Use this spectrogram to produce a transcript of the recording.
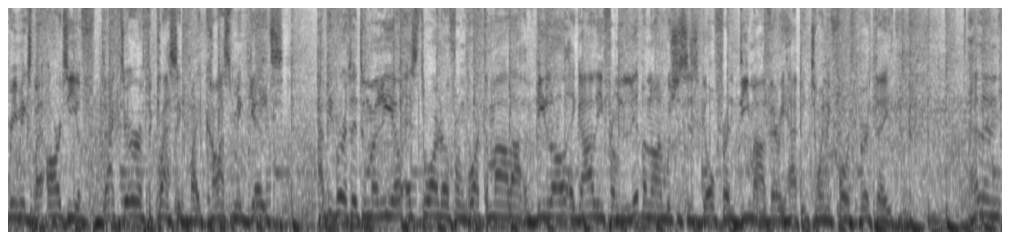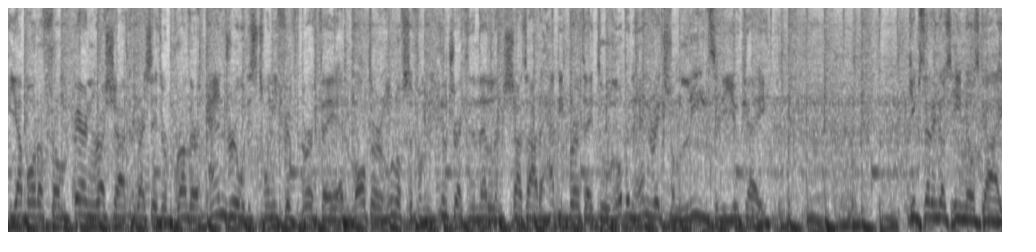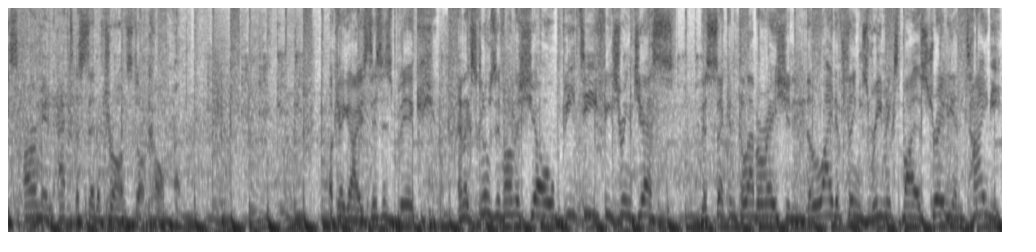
Remix by Arty of Back to Earth, the classic by Cosmic Gates. Happy birthday to Mario Estuardo from Guatemala. Bilal Egali from Lebanon wishes his girlfriend Dima a very happy 24th birthday. Helen Yabora from Bern, Russia, congratulates her brother Andrew with his 25th birthday. And Walter Roelofsen from Utrecht in the Netherlands shouts out a happy birthday to Robin Hendricks from Leeds in the UK. Keep sending those emails, guys. Armin at a astateoftrance.com. Okay, guys, this is big. An exclusive on the show BT featuring Jess. The second collaboration, The Light of Things, remixed by Australian Tidy.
